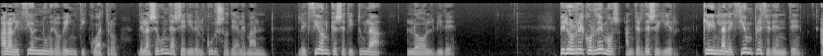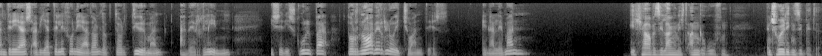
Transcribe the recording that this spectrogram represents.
a la lección número 24 de la segunda serie del curso de alemán, lección que se titula Lo olvidé. Pero recordemos, antes de seguir, que en la lección precedente Andreas había telefoneado al doctor Thürmann a Berlín y se disculpa por no haberlo hecho antes. En alemán, ich habe Sie lange nicht angerufen. Entschuldigen Sie bitte.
